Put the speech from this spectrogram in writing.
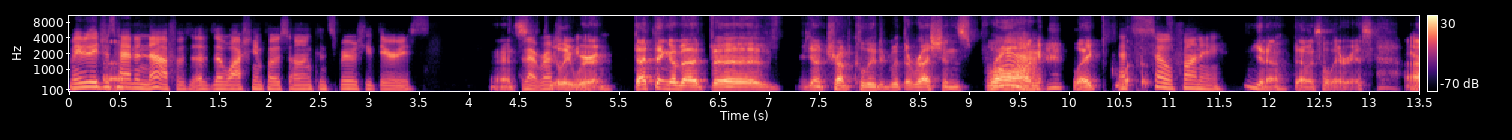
Maybe they just uh, had enough of, of the Washington Post own conspiracy theories. That's about Russia really weird. That thing about the you know Trump colluded with the Russians. Wrong. Yeah. Like That's so funny. you know that was hilarious. Yeah.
